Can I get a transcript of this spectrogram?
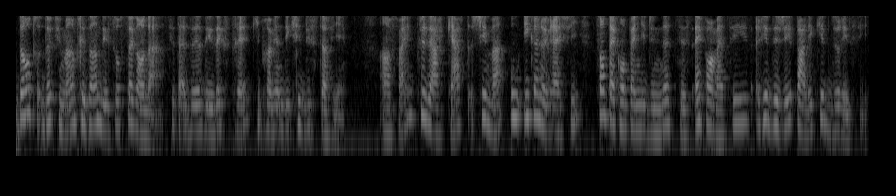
D'autres documents présentent des sources secondaires, c'est-à-dire des extraits qui proviennent d'écrits d'historiens. Enfin, plusieurs cartes, schémas ou iconographies sont accompagnées d'une notice informative rédigée par l'équipe du récit,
